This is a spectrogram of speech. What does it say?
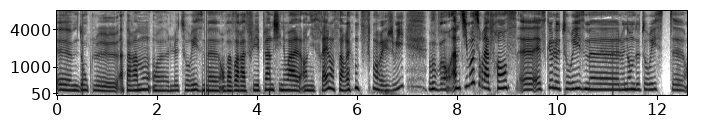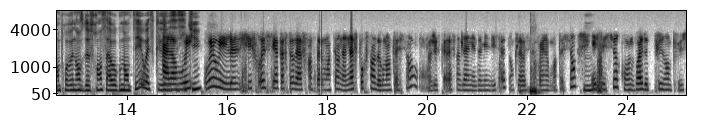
Euh, donc, le, apparemment, euh, le tourisme, euh, on va voir affluer plein de Chinois en Israël. On s'en, réjouit. Vous, bon, un petit mot sur la France. Est-ce que le tourisme, le nombre de touristes en provenance de France a augmenté ou est-ce que Alors se oui, situe? Oui, oui, le chiffre aussi à partir de la France a augmenté. On a 9% d'augmentation jusqu'à la fin de l'année 2017. Donc là aussi, on voit une augmentation. Mhm. Et c'est sûr qu'on voit de plus en plus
